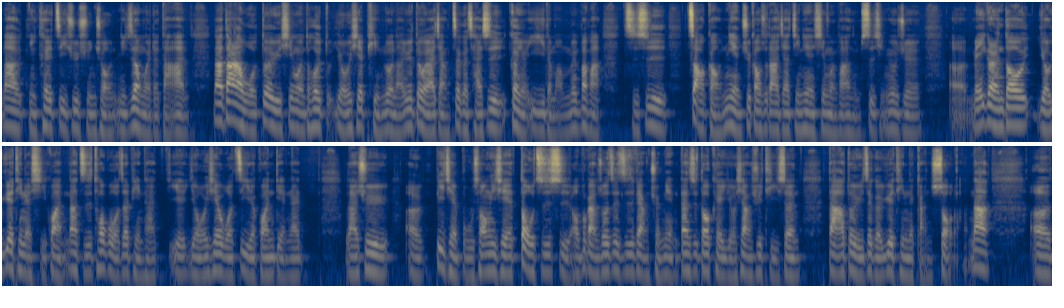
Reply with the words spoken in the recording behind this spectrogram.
那你可以自己去寻求你认为的答案。那当然，我对于新闻都会有一些评论啊，因为对我来讲，这个才是更有意义的嘛。我没有办法只是照稿念去告诉大家今。天的新闻发生什么事情？因为我觉得，呃，每一个人都有阅听的习惯，那只是透过我这平台，也有一些我自己的观点来来去，呃，并且补充一些豆知识。我不敢说这知识非常全面，但是都可以有效去提升大家对于这个阅听的感受了。那，呃，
